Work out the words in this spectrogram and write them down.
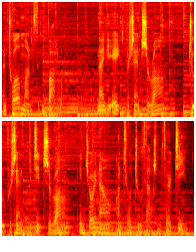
and 12 months in bottle. 98% Syrah, 2% Petit Syrah. Enjoy now until 2013.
